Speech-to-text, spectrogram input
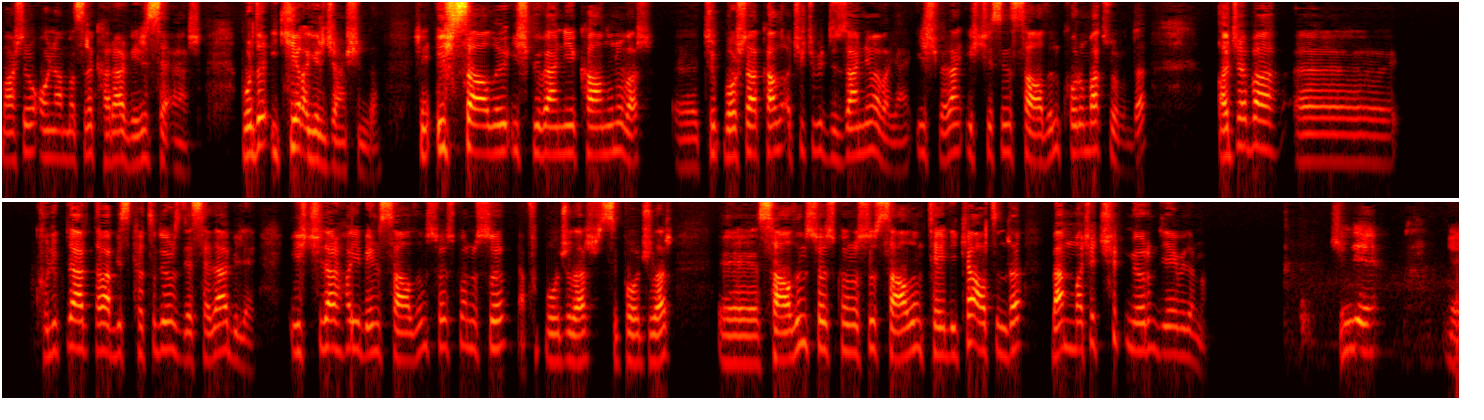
maçların oynanmasına karar verirse eğer. Burada ikiye ayıracağım şimdi. Şimdi iş sağlığı, iş güvenliği kanunu var. E, Türk Borçlar Kanunu açıkça bir düzenleme var. Yani işveren işçisinin sağlığını korumak zorunda. Acaba e, kulüpler tamam biz katılıyoruz deseler bile işçiler hayır benim sağlığım söz konusu. Yani futbolcular, sporcular e, sağlığım söz konusu, sağlığım tehlike altında ben maça çıkmıyorum diyebilir mi? Şimdi e,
